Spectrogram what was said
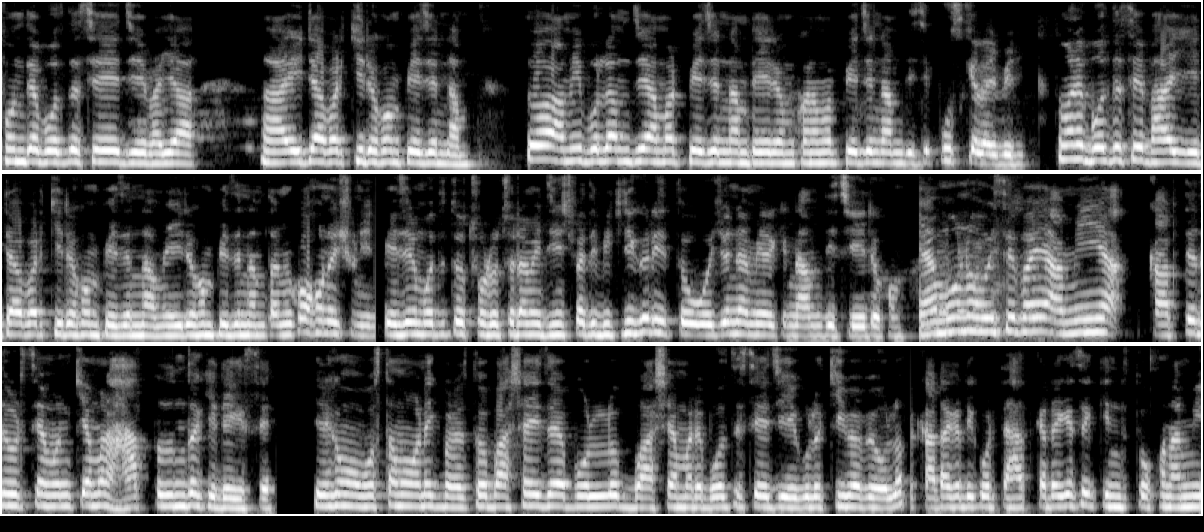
ফোন দিয়ে বলতেছে যে, ভাইয়া এটা আবার কীরকম পেজের নাম? তো আমি বললাম যে আমার পেজের নামটা এরকম, কারণ আমার পেজের নাম দিয়েছি পুস্কে লাইব্রেরি। তো মানে বলতেছে, ভাই, এটা আবার কীরকম পেজের নাম? এইরকম পেজের নাম তো আমি কখনোই শুনি পেজের মধ্যে তো ছোট ছোট আমি জিনিসপাতি বিক্রি করি, তো ওই জন্য আমি আর কি নাম দিচ্ছি এরকম। এমনও হয়েছে ভাই, আমি কাটতে ধরছি, এমনকি আমার হাত পর্যন্ত কেটে গেছে। এরকম অবস্থা আমার অনেক ভালো তো বাসায় যা বলল বাসায় আমার বলতেছে যে এগুলো কীভাবে হলো? কাটাকাটি করতে হাত কাটা গেছে, কিন্তু তখন আমি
